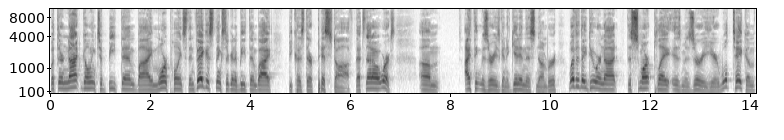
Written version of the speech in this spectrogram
but they're not going to beat them by more points than Vegas thinks they're going to beat them by because they're pissed off. That's not how it works. Um, I think Missouri is going to get in this number. Whether they do or not, the smart play is Missouri here. We'll take them.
